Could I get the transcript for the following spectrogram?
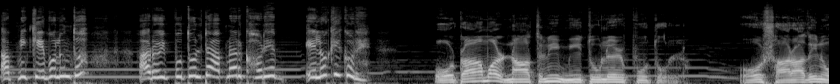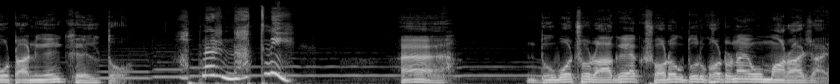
আপনি কে বলুন তো? আর ওই পুতুলটা আপনার ঘরে এলো কি করে? ওটা আমার নাতনি মিতুলের পুতুল। ও সারাদিন ওটা নিয়েই খেলতো। আপনার নাতনি? হ্যাঁ দু বছর আগে এক সড়ক দুর্ঘটনায় ও মারা যায়।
